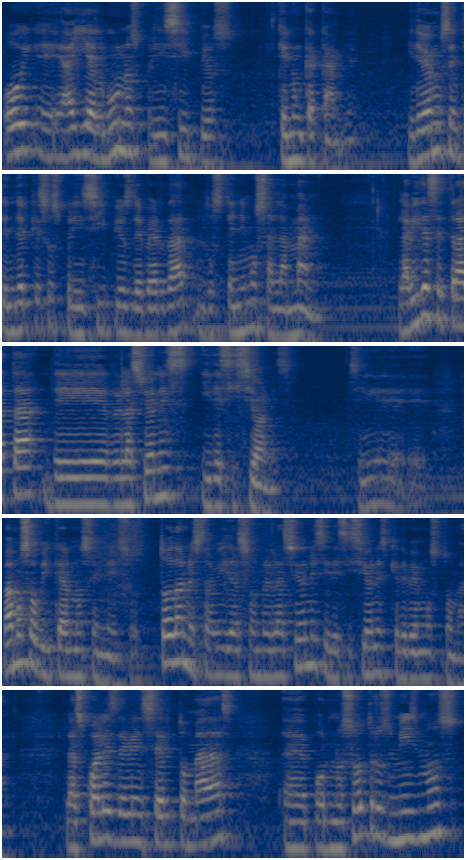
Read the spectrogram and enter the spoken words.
hoy hay algunos principios que nunca cambian. Y debemos entender que esos principios de verdad los tenemos a la mano. La vida se trata de relaciones y decisiones. ¿sí? Vamos a ubicarnos en eso. Toda nuestra vida son relaciones y decisiones que debemos tomar, las cuales deben ser tomadas eh, por nosotros mismos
